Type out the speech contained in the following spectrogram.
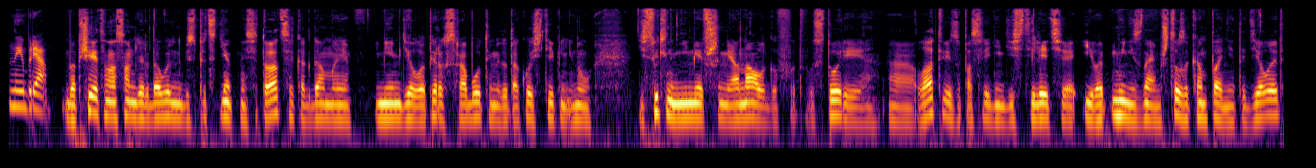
ноября. Вообще, это на самом деле довольно беспрецедентная ситуация, когда мы имеем дело, во-первых, с работами до такой степени, ну, действительно не имевшими аналогов вот в истории э, Латвии за последние десятилетия, и мы не знаем, что за компания это делает,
